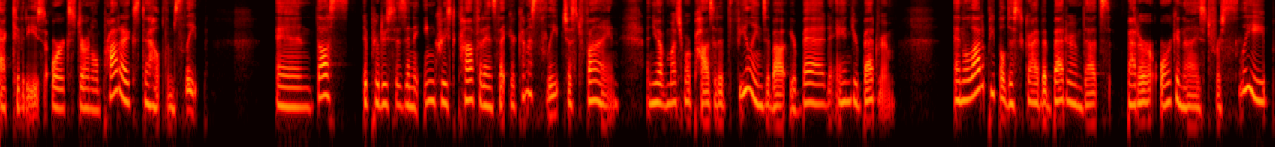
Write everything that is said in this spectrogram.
activities or external products to help them sleep. And thus, it produces an increased confidence that you're going to sleep just fine and you have much more positive feelings about your bed and your bedroom. And a lot of people describe a bedroom that's better organized for sleep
